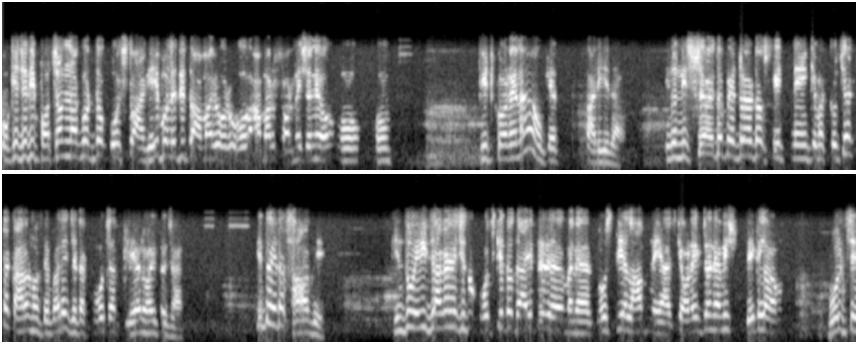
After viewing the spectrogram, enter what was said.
ওকে যদি পছন্দ না করতো কোচ তো আগেই বলে দিত, আমার ওর, ও, আমার ফরমেশনে ও ও ফিট করে না, ওকে তাড়িয়ে দাও। কিন্তু নিশ্চয়ই হয়তো পেট্রোয়াটস ফিট নেই, কিংবা কিছু একটা কারণ হতে পারে, যেটা কোচ আর প্লেয়ার হয়তো জানে। কিন্তু এটা স্বাভাবিক। কিন্তু এই জায়গায় শুধু কোচকে তো দায়িত্ব মানে দোষ দিয়ে লাভ নেই। আজকে অনেকজন আমি দেখলাম, বলছে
